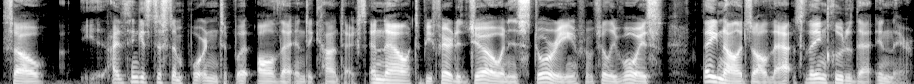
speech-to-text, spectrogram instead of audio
So I think it's just important to put all of that into context. And now, to be fair to Joe and his story from Philly Voice, they acknowledged all that, so they included that in there.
